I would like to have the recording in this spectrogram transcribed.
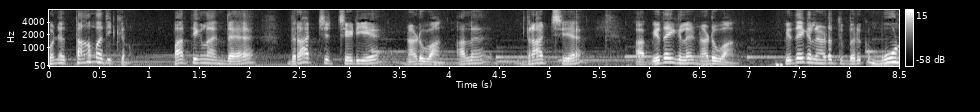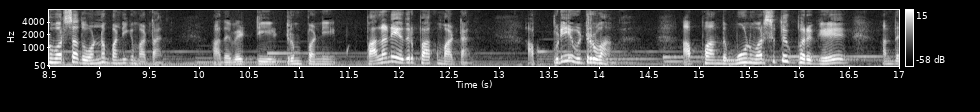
கொஞ்சம் தாமதிக்கணும். பார்த்தீங்களா? இந்த திராட்சை செடியை நடுவாங்க. அதில் திராட்சையை விதைகளை நடுவாங்க. விதைகளை நடத்த பிறகு மூணு வருஷம் அது ஒன்றும் பண்ணிக்க மாட்டாங்க. அதை வெட்டி ட்ரிம் பண்ணி பலனை எதிர்பார்க்க மாட்டாங்க. அப்படியே விட்டுருவாங்க. அப்போ அந்த மூணு வருஷத்துக்கு பிறகு அந்த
